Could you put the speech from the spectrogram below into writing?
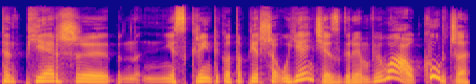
ten pierwszy, nie screen, tylko to pierwsze ujęcie z gry, mówię, wow, kurczę,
